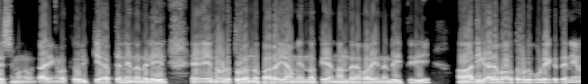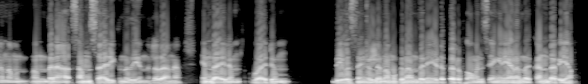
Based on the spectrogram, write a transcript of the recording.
വിഷമങ്ങളും കാര്യങ്ങളൊക്കെ ഒരു ക്യാപ്റ്റൻ എന്ന നിലയിൽ എന്നോട് തുറന്ന് പറയാം എന്നൊക്കെ നന്ദന പറയുന്നുണ്ട്. ഇത്തിരി അധികാരഭാവത്തോടു കൂടിയൊക്കെ തന്നെയാണ് നന്ദന സംസാരിക്കുന്നത് എന്നുള്ളതാണ്. എന്തായാലും വരും ദിവസങ്ങളിൽ നമുക്ക് നന്ദനയുടെ പെർഫോമൻസ് എങ്ങനെയാണെന്ന് കണ്ടറിയാം.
